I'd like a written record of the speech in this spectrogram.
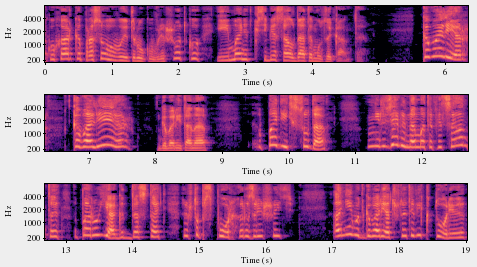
кухарка просовывает руку в решетку и манит к себе солдата-музыканта. — Кавалер, кавалер, — говорит она, — подите сюда. Нельзя ли нам от официанта пару ягод достать, чтоб спор разрешить? Они вот говорят, что это Виктория,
